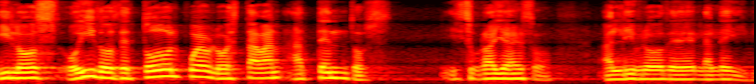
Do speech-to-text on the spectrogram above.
Y los oídos de todo el pueblo estaban atentos, y subraya eso, al libro de la ley.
